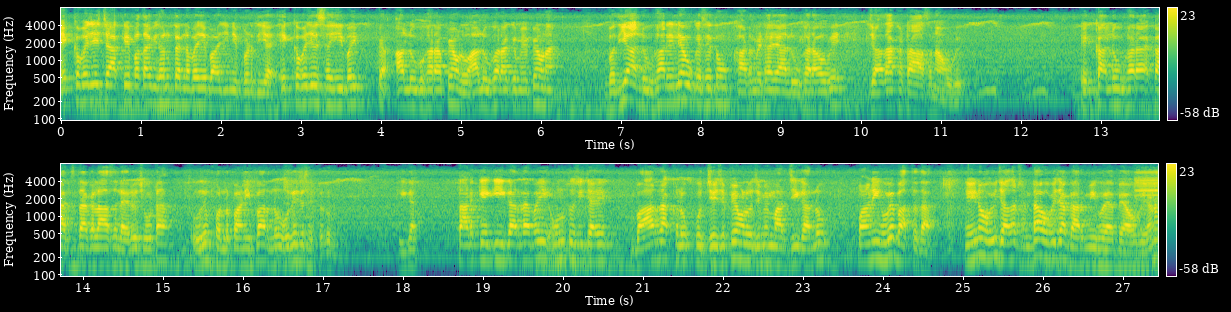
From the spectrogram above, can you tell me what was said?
1 ਵਜੇ ਚੱਕ ਕੇ ਪਤਾ ਵੀ ਸਾਨੂੰ 3 ਵਜੇ ਬਾਜੀ ਨਿਬੜਦੀ ਹੈ 1 ਵਜੇ ਸਹੀ ਬਈ ਆਲੂ ਬੁਖਾਰਾ ਭਿਉਂ ਲਓ। ਆਲੂ ਬੁਖਾਰਾ ਕਿਵੇਂ ਭਿਉਣਾ? ਵਧੀਆ ਆਲੂ ਬੁਖਾਰੇ ਲਿਆਓ ਕਿਸੇ ਤੋਂ, ਖੱਟ ਮਿੱਠਾ ਜਿਹਾ ਆਲੂ ਬੁਖਾਰਾ ਹੋਵੇ, ਜ਼ਿਆਦਾ ਖਟਾਸ ਨਾ ਹੋਵੇ। ਇੱਕ ਆਲੂ ਬੁਖਾਰਾ ਕੱਚ ਦਾ ਗਲਾਸ ਲੈ ਲਓ ਛੋਟਾ, ਉਹਦੇ ਫੁੱਲ ਪਾਣੀ ਭਰ ਲਓ, ਉਹਦੇ 'ਚ ਸਿੱਟ ਦਿਓ। ਠੀਕ ਹੈ ਤੜਕੇ ਕੀ ਕਰਨਾ ਬਈ, ਉਹਨੂੰ ਤੁਸੀਂ ਚਾਹੇ ਬਾਹਰ ਰੱਖ ਲਓ, ਕੁੱਜੇ 'ਚ ਭਿਉਂ ਲਓ, ਜਿਵੇਂ ਮਰਜ਼ੀ ਕਰ ਲਓ। ਪਾਣੀ ਹੋਵੇ ਬੱਤ ਦਾ। ਇਹ ਨਾ ਹੋਵੇ ਜ਼ਿਆਦਾ ਠੰਡਾ ਹੋਵੇ ਜਾਂ ਗਰਮੀ ਹੋਇਆ ਪਿਆ ਹੋਵੇ, ਹਨਾ?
